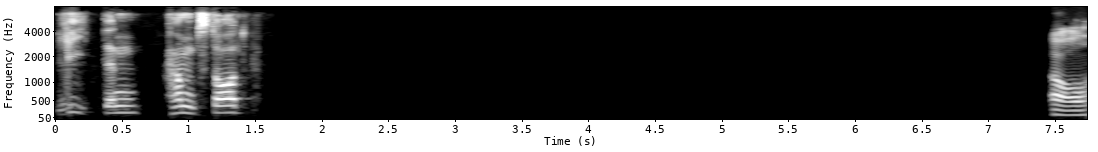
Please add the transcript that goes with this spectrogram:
liten hamnstad. Ja,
